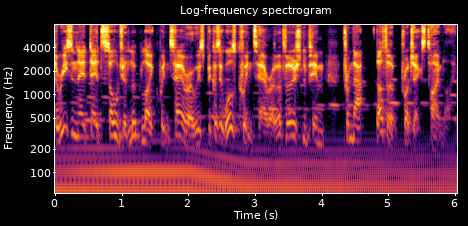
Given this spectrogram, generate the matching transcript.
The reason their dead soldier looked like Quintero is because it was Quintero, a version of him from that other project's timeline.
